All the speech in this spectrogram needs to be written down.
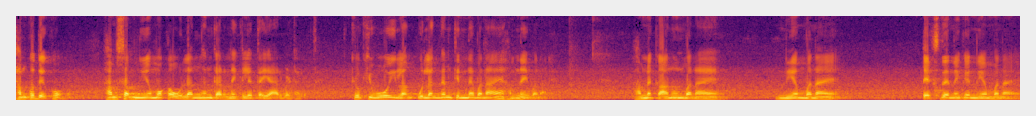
हमको देखो, हम सब नियमों का उल्लंघन करने के लिए तैयार बैठे रहते हैं, क्योंकि वो उल्लंघन किन्ने बनाए? हम नहीं बनाए। हमने कानून बनाए, नियम बनाए, टैक्स देने के नियम बनाए,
